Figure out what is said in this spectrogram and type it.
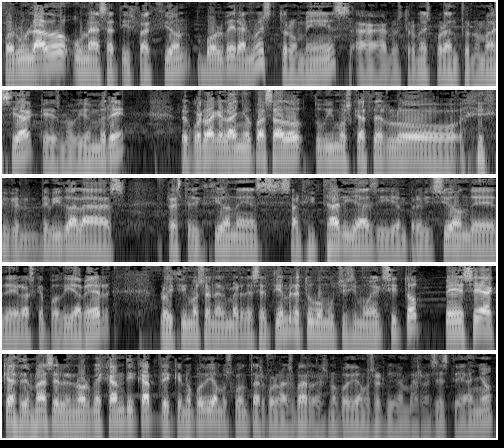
por un lado, una satisfacción volver a nuestro mes, a nuestro mes por antonomasia, que es noviembre. Recuerda que el año pasado tuvimos que hacerlo debido a las restricciones sanitarias y en previsión de, de, las que podía haber. Lo hicimos en el mes de septiembre, tuvo muchísimo éxito, pese a que además el enorme hándicap de que no podíamos contar con las barras, no podíamos servir en barras este año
